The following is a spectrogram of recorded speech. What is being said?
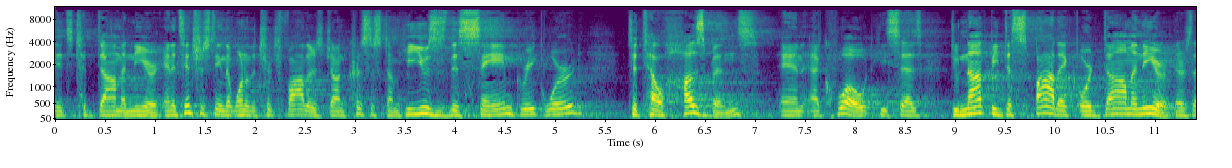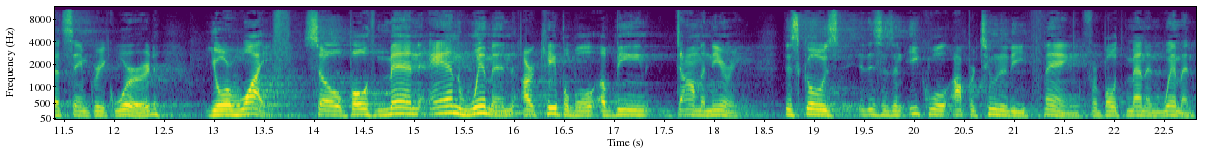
it's to domineer. And it's interesting that one of the church fathers, John Chrysostom, he uses this same Greek word to tell husbands, and a quote, he says, Do not be despotic or domineer. There's that same Greek word, your wife. So both men and women are capable of being domineering. This goes, this is an equal opportunity thing for both men and women.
